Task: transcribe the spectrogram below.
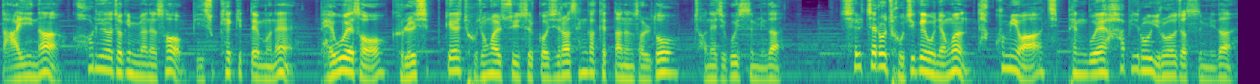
나이나 커리어적인 면에서 미숙했기 때문에 배후에서 그를 쉽게 조종할 수 있을 것이라 생각했다는 설도 전해지고 있습니다. 실제로 조직의 운영은 타쿠미와 집행부의 합의로 이루어졌습니다.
